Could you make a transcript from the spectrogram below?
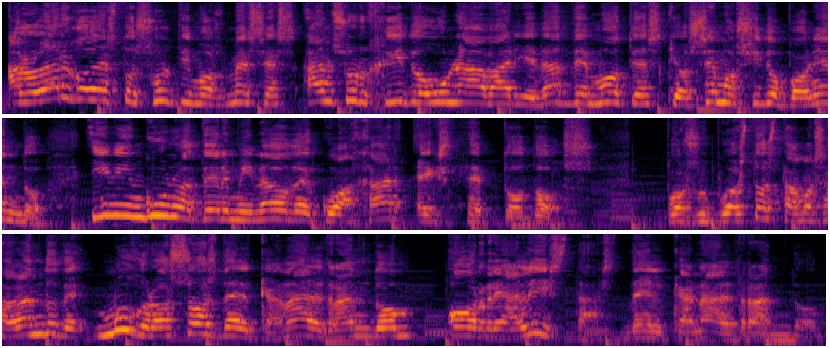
A lo largo de estos últimos meses han surgido una variedad de motes que os hemos ido poniendo, y ninguno ha terminado de cuajar excepto dos. Por supuesto estamos hablando de mugrosos del canal random o realistas del canal random.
